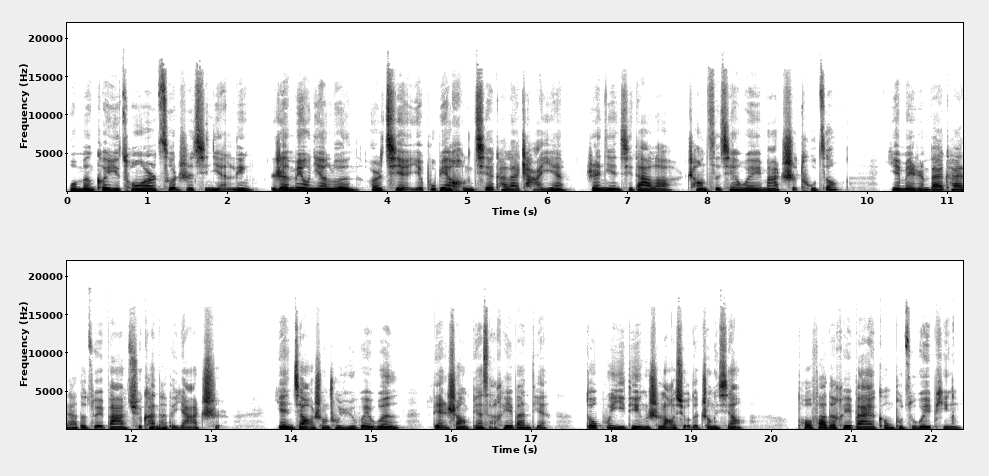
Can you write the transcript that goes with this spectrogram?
我们可以从而测知其年龄。人没有年轮，而且也不便横切开来查验。人年纪大了，长刺纤维马齿徒增。也没人掰开他的嘴巴去看他的牙齿，眼角生出鱼尾纹，脸上变散黑斑点，都不一定是老朽的征象。头发的黑白更不足为凭。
